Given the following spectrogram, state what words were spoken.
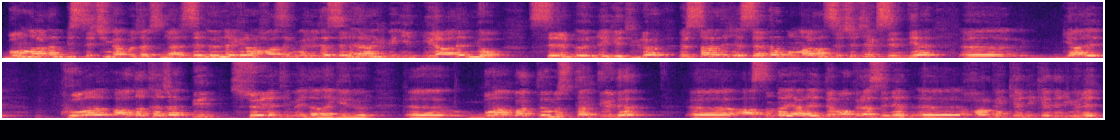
bunlardan bir seçim yapacaksın. Yani senin önüne gelen hazır menüde senin herhangi bir iraden yok. Senin önüne getiriliyor ve sadece senden bunlardan seçeceksin diye e, yani kula aldatacak bir söylenti meydana geliyor. E, buna baktığımız takdirde e, aslında yani demokrasinin e, halkın kendi kendini yönet,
